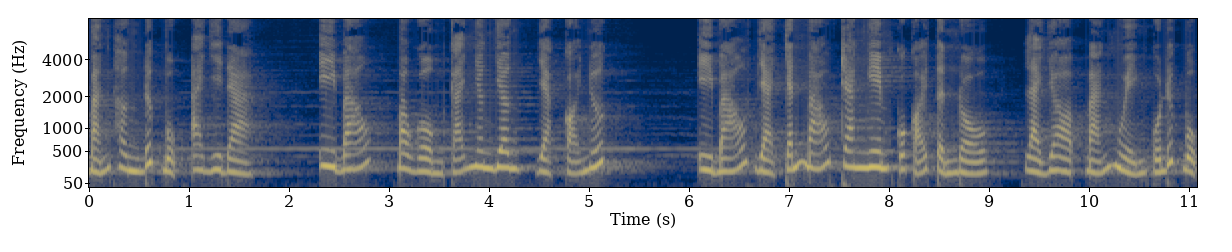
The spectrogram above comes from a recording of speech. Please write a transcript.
bản thân đức bụt a di đà y báo bao gồm cả nhân dân và cõi nước. Y báo và chánh báo trang nghiêm của cõi tịnh độ là do bản nguyện của đức bụt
